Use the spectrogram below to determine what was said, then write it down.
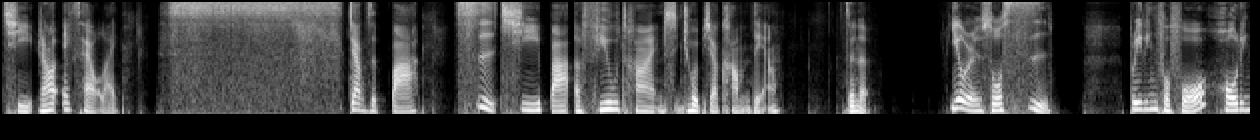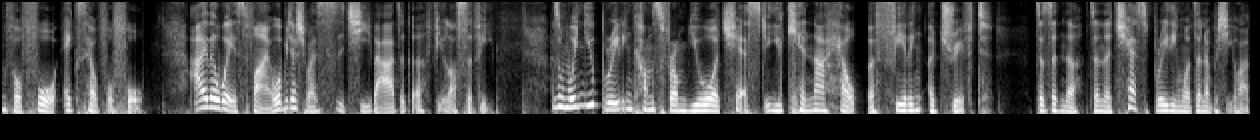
七，然后 exhale 来，这样子八四七八 a few times，你就会比较 calm down。真的，也有人说四，breathing for four，holding for four，exhale for four。Either way is fine。我比较喜欢四七八这个 philosophy。他说，when you breathing comes from your chest, you cannot help but feeling adrift。这真的真的 chest breathing 我真的不喜欢。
